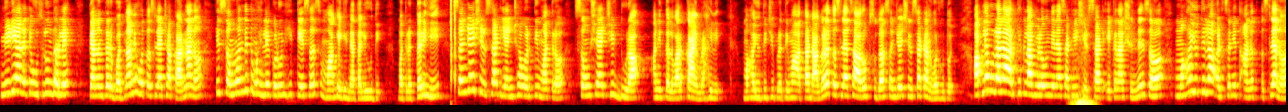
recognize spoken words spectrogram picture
मीडियाने ते उचलून धरले. त्यानंतर बदनामी होत असल्याच्या कारणानं ही संबंधित महिलेकडून ही केसच मागे घेण्यात आली होती. मात्र तरीही संजय शिरसाट यांच्यावरती मात्र संशयाची धुरा आणि तलवार कायम राहिली. महायुतीची प्रतिमा आता डागळत असल्याचा आरोप सुद्धा संजय शिरसाटांवर होतोय. आपल्या मुलाला आर्थिक लाभ मिळवून देण्यासाठी शिरसाट एकनाथ शिंदेसह महायुतीला अडचणीत आणत असल्यानं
